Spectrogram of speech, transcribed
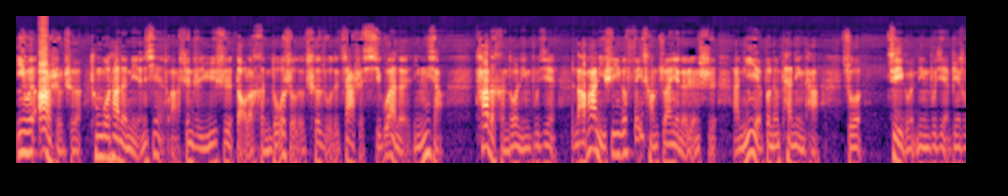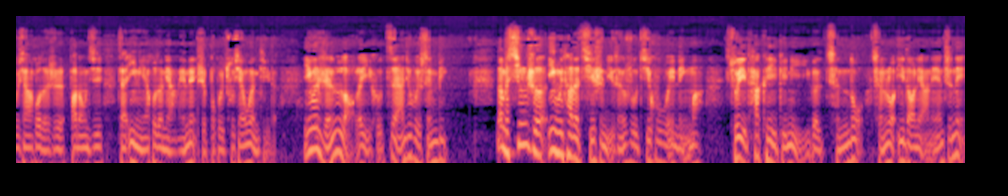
因为二手车通过它的年限啊，甚至于是倒了很多手的车主的驾驶习惯的影响。它的很多零部件，哪怕你是一个非常专业的人士啊，你也不能判定它说这个零部件，变速箱或者是发动机，在一年或者两年内是不会出现问题的。因为人老了以后，自然就会生病。那么新车，因为它的起始里程数几乎为零嘛，所以它可以给你一个承诺，承诺一到两年之内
